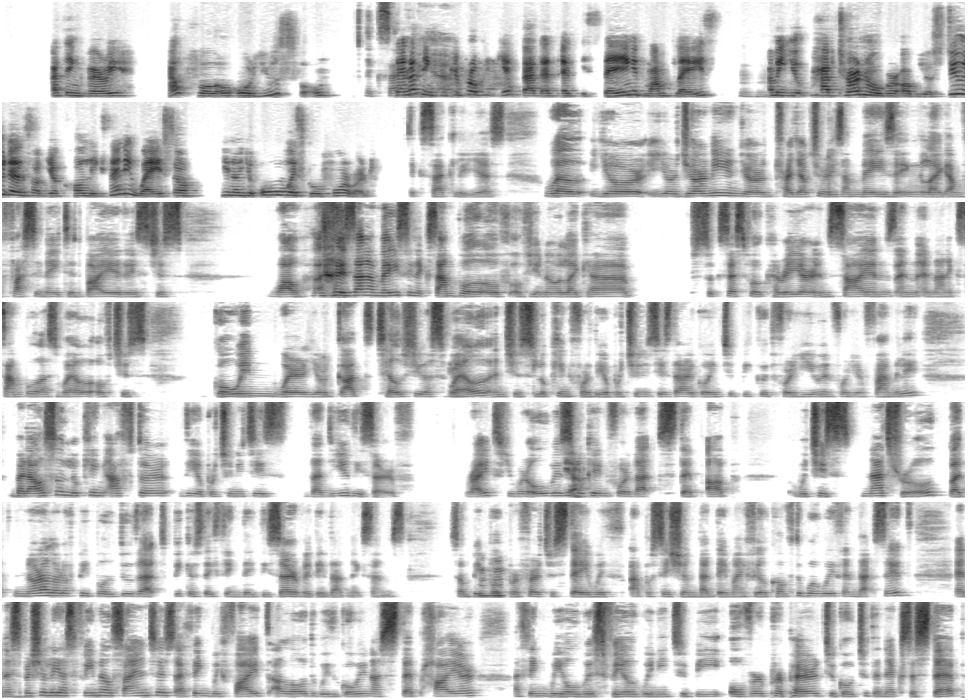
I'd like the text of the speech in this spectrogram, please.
I think, very helpful or, or useful. Exactly. Then I think yeah. you can probably get that at, at staying at one place. Mm-hmm. I mean, you have turnover of your students, of your colleagues anyway. So, you know, you always go forward. Exactly. Yes well your your journey and your trajectory is amazing. Like i'm fascinated by it. It's just wow. It's an amazing example of of you know like a successful career in science and and an example as well of just going where your gut tells you as well and just looking for the opportunities that are going to be good for you and for your family but also looking after the opportunities that you deserve right? You were always yeah. looking for that step up, which is natural, but not a lot of people do that because they think they deserve it, if that makes sense. Some people mm-hmm. prefer to stay with a position that they might feel comfortable with, and that's it. And especially as female scientists, I think we fight a lot with going a step higher. I think we always feel we need to be over prepared to go to the next step.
